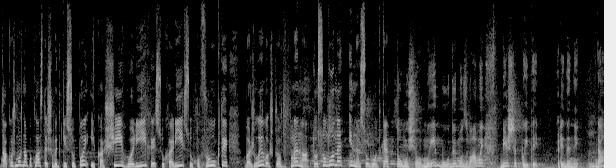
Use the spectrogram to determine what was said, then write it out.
Також можна покласти швидкі супи і каші, горіхи, сухарі, сухофрукти. Важливо, щоб не надто солоне і не солодке. тому що ми будемо з вами більше пити рідини. Да?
